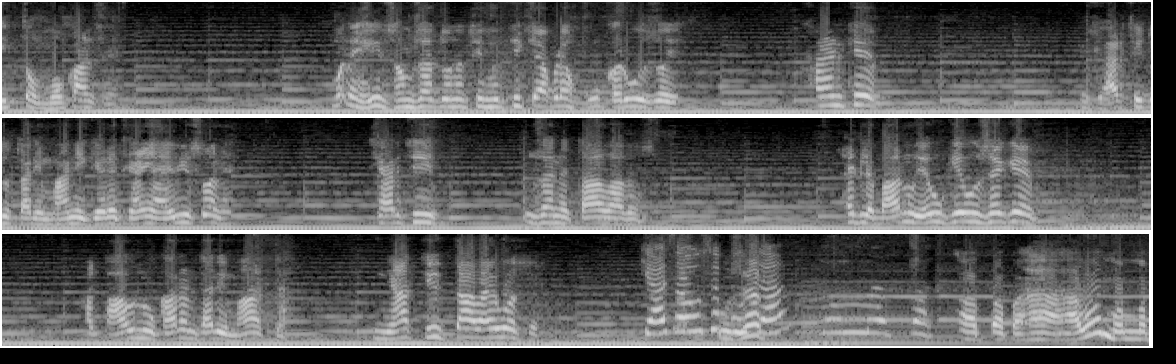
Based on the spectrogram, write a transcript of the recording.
એ તો મોકાણ છે. મને એ સમજાતું નથી મીઠી કે આપણે શું કરવું જોઈએ. કારણ કે જ્યારથી તું તારી માની ઘરેથી અહીંયા આવી છો ને, ત્યારથી પૂજાને તાવ આવે છે. એટલે બહારનું એવું કેવું છે કે આ તાવનું કારણ તારી માં છે. ત્યાંથી જ તાવ આવ્યો છે. ક્યાં જવું છે પૂજા? મમ્મા પપ્પા હા આવો મમ્મા.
